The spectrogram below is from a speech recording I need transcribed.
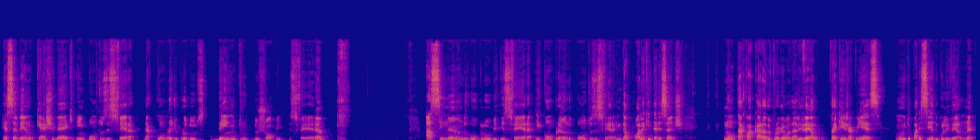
recebendo cashback em pontos esfera na compra de produtos dentro do shopping esfera, assinando o clube esfera e comprando pontos esfera. Então, olha que interessante. Não tá com a cara do programa da Livelo, para quem já conhece? Muito parecido com o Livelo, né?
